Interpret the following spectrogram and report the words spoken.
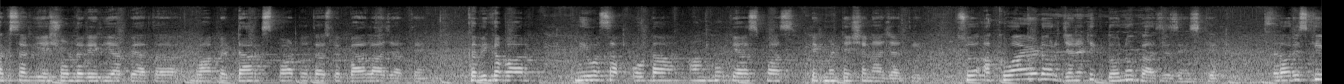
अक्सर ये शोल्डर एरिया पे आता है वहाँ पे डार्क स्पॉट होता है, उस पर बाल आ जाते हैं। कभी कभार न्यूस ऑफ़ ओटा, आँखों के आसपास पिगमेंटेशन आ जाती है। सो अक्वायर्ड और जेनेटिक दोनों काजेज़ हैं इसके। और इसकी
